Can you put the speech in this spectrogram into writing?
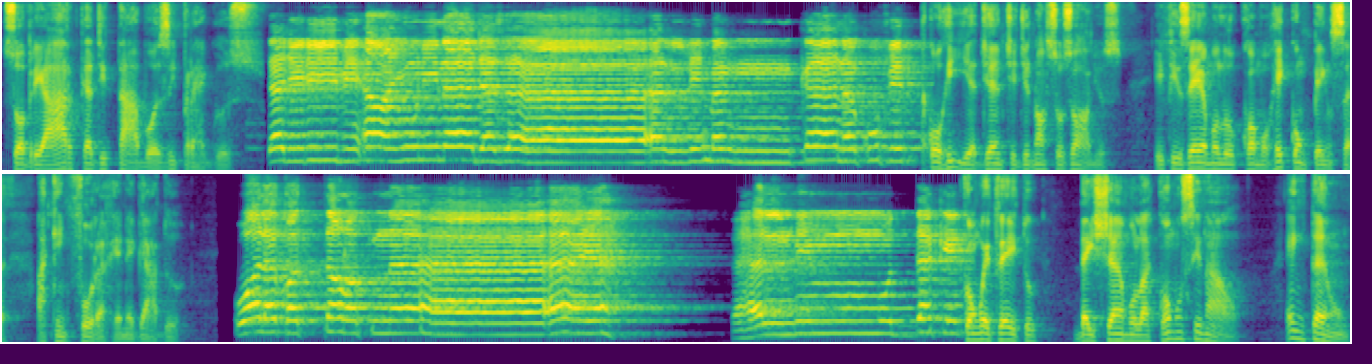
sobre a arca de tábuas e pregos. تجري بأعيننا جزاء لمن كان كفر Corria diante de nossos olhos e fizemo-lo como recompensa a quem fora renegado. ولقد تركناها آية فهل من مدكر Com efeito, deixamo-la como sinal. Então,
